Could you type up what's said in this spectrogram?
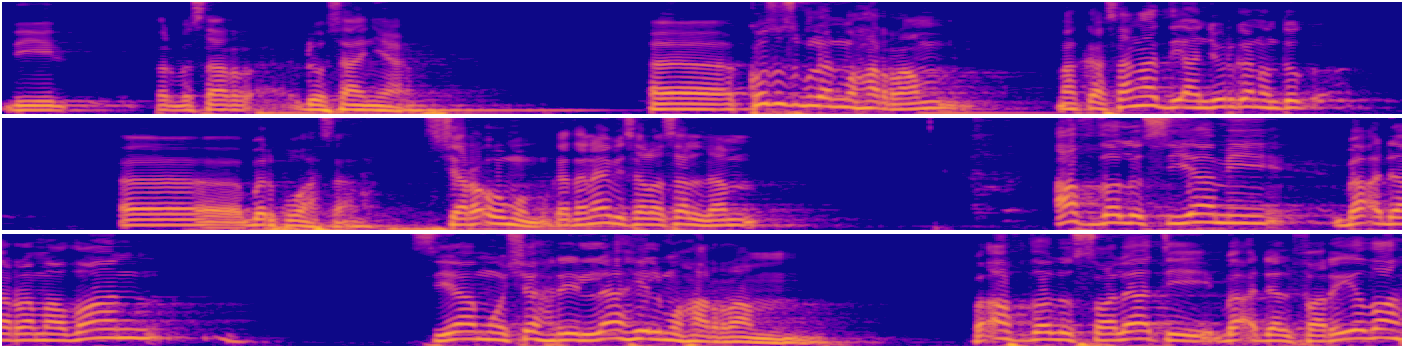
diperbesar dosanya. Uh, khusus bulan Muharram maka sangat dianjurkan untuk uh, berpuasa secara umum. Kata Nabi wasallam, "Afdhalus siyami ba'da Ramadan siyamu syahrillahil Muharram." Wa afdhalus salati ba'da al-fariidah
